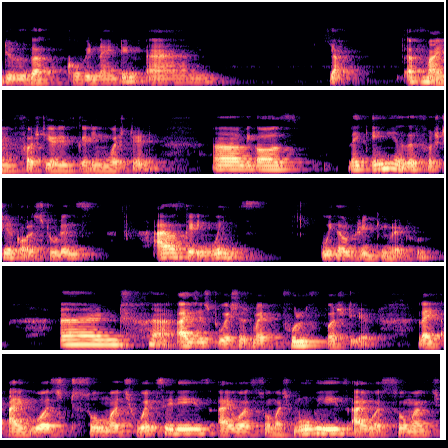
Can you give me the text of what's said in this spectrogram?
due to the COVID 19, and yeah, my first year is getting wasted uh, because, like any other first year college students, I was getting wings without drinking Red Bull and I just wasted my full first year. Like I watched so much web series, I watched so much movies, I watched so much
